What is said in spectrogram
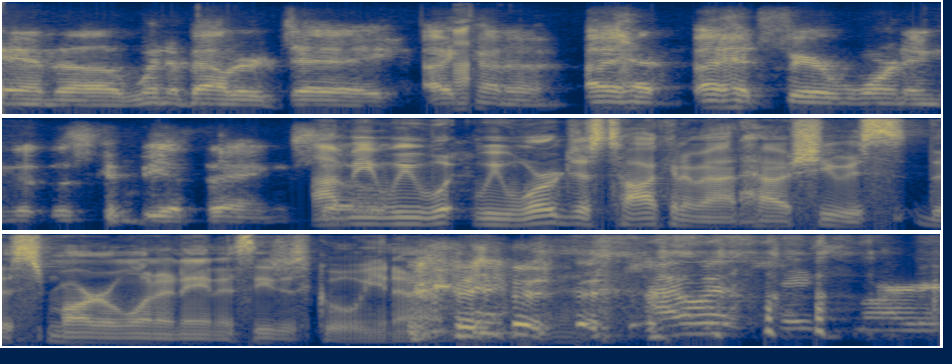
and uh, went about her day. I kind of I had I had fair warning that this could be a thing. So. I mean, we w- we were just talking about how she was the smarter one in anesthesia school. You know, I would say smarter.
